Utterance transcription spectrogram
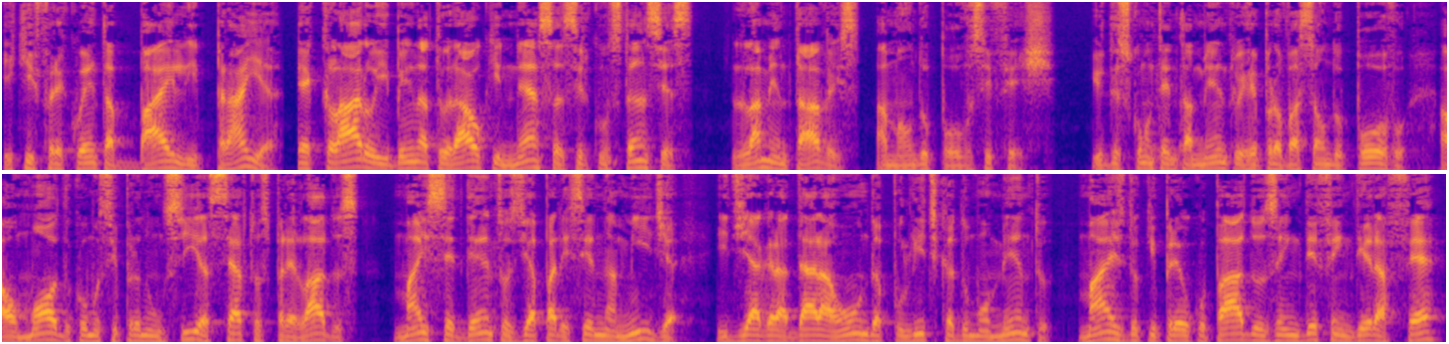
e que frequenta baile e praia? É claro e bem natural que nessas circunstâncias lamentáveis a mão do povo se feche. E o descontentamento e reprovação do povo ao modo como se pronuncia certos prelados, mais sedentos de aparecer na mídia e de agradar a onda política do momento, mais do que preocupados em defender a fé,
